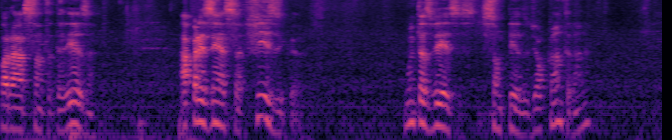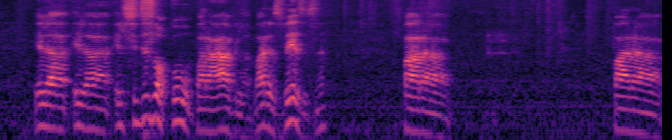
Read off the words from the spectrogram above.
para a Santa Teresa a presença física, muitas vezes, de São Pedro de Alcântara, né? ele, ele, ele se deslocou para Ávila várias vezes né? para, para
